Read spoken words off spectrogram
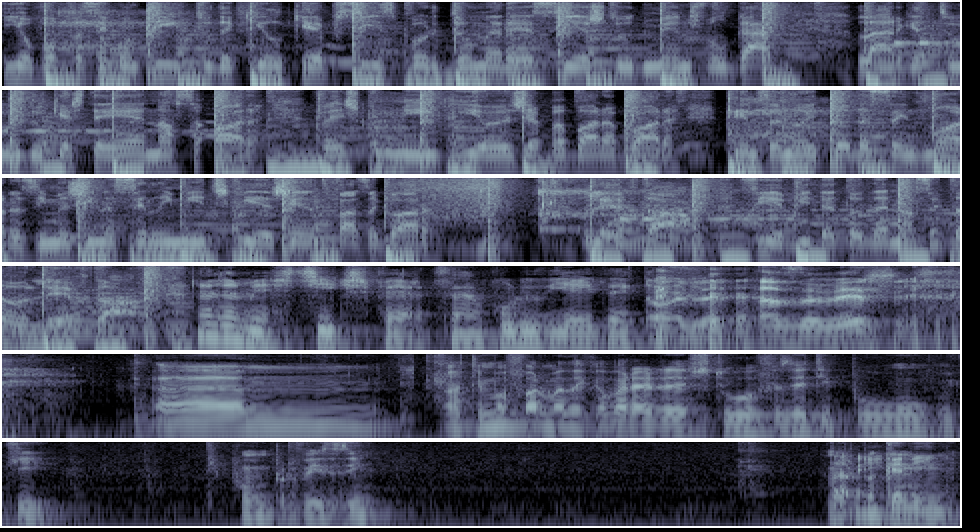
E eu vou fazer contigo tudo aquilo que é preciso, porque tu merecias tudo menos vulgar. Larga tudo que esta é a nossa hora. Vens comigo e hoje é para bora, bora. Temos a noite toda sem demoras. Imagina sem limites que a gente faz agora. Lift off, se a vida é toda nossa, então lift off. Olha-me este chico esperto, sabe? Por o Diego aqui. Olha, estás a ver? Ahm, ótima forma de acabar eras tu a fazer tipo um- aqui. Tipo um improvisozinho. Tá Mas bem. bacaninho.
